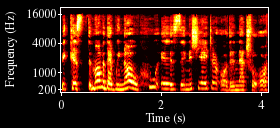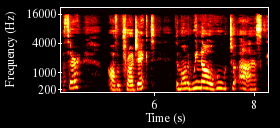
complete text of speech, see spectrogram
Because the moment that we know who is the initiator or the natural author of a project, the moment we know who to ask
